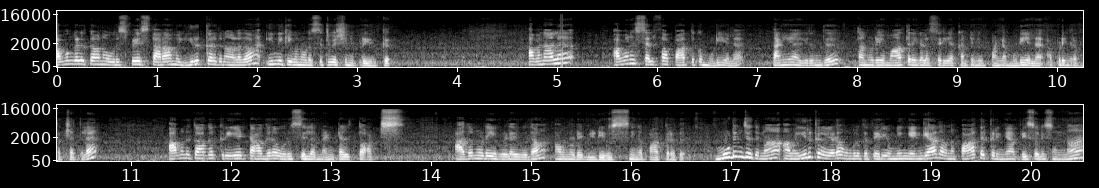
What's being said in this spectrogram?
அவங்களுக்கான ஒரு ஸ்பேஸ் தராமல் இருக்கிறதுனால தான் இன்னைக்கு இவனோட சுச்சுவேஷன் இப்படி இருக்குது அவனால் அவனை செல்ஃபாக பார்த்துக்க முடியலை. தனியாக இருந்து தன்னுடைய மாத்திரைகளை சரியாக கண்டினியூ பண்ண முடியலை அப்படிங்கிற பட்சத்தில் அவனுக்காக கிரியேட் ஆகிற ஒரு சில மென்டல் தாட்ஸ் அதனுடைய விளைவு தான் அவனுடைய வீடியோஸ் நீங்கள் பார்க்குறது. முடிஞ்சதுன்னா அவன் இருக்கிற இடம் உங்களுக்கு தெரியும். நீங்கள் எங்கேயாவது அவனை பார்த்துருக்குறீங்க அப்படின்னு சொல்லி சொன்னால்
